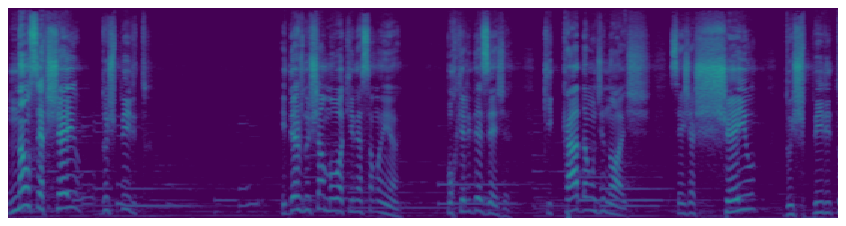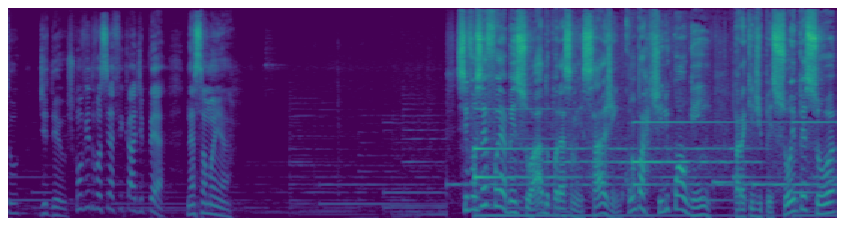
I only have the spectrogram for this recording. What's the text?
Não ser cheio do Espírito. E Deus nos chamou aqui nessa manhã, porque Ele deseja que cada um de nós seja cheio do Espírito de Deus. Convido você a ficar de pé nessa manhã. Se você foi abençoado por essa mensagem, compartilhe com alguém, para que de pessoa em pessoa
